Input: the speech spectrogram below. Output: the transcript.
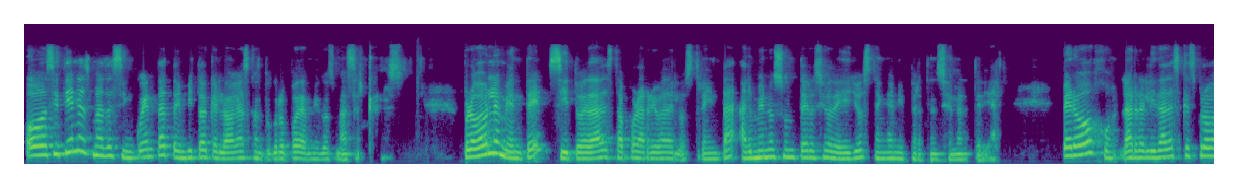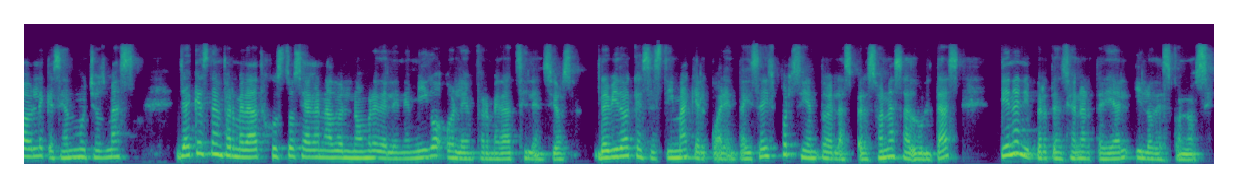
O si tienes más de 50, te invito a que lo hagas con tu grupo de amigos más cercanos. Probablemente, si tu edad está por arriba de los 30, al menos un tercio de ellos tengan hipertensión arterial. Pero ojo, la realidad es que es probable que sean muchos más, ya que esta enfermedad justo se ha ganado el nombre del enemigo o la enfermedad silenciosa, debido a que se estima que el 46% de las personas adultas tienen hipertensión arterial y lo desconocen.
